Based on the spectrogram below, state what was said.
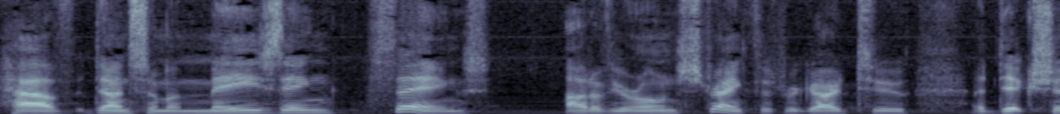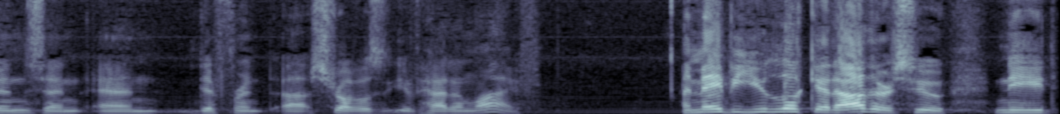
have done some amazing things out of your own strength with regard to addictions and, and different uh, struggles that you've had in life. And maybe you look at others who need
